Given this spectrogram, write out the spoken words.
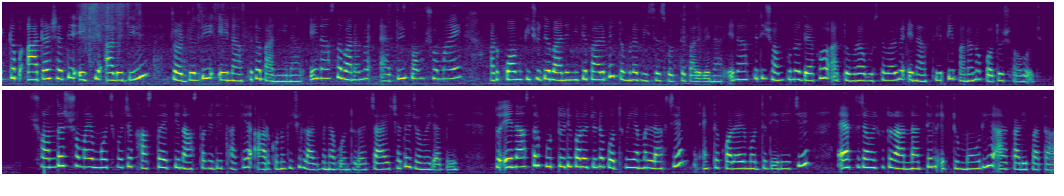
এক কাপ আটার সাথে একটি আলু দিয়ে চটজলদি এই নাস্তাটা বানিয়ে নাও। এই নাস্তা বানানো এতই কম সময়ে আর কম কিছু দিয়ে বানিয়ে নিতে পারবে, তোমরা বিশ্বাস করতে পারবে না। এই নাস্তাটি সম্পূর্ণ দেখো আর তোমরা বুঝতে পারবে এই নাস্তাটি বানানো কত সহজ। সন্ধ্যার সময় মুচমুচে খাস্তা একটি নাস্তা যদি থাকে, আর কোনো কিছু লাগবে না বন্ধুরা, চায়ের সাথে জমে যাবে। তো এই নাস্তার পুর তৈরি করার জন্য প্রথমেই আমার লাগছে একটা কড়াইয়ের মধ্যে দিয়ে দিয়েছি এক চামচ মতো রান্নার তেল, একটু মৌরি আর কারি পাতা।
